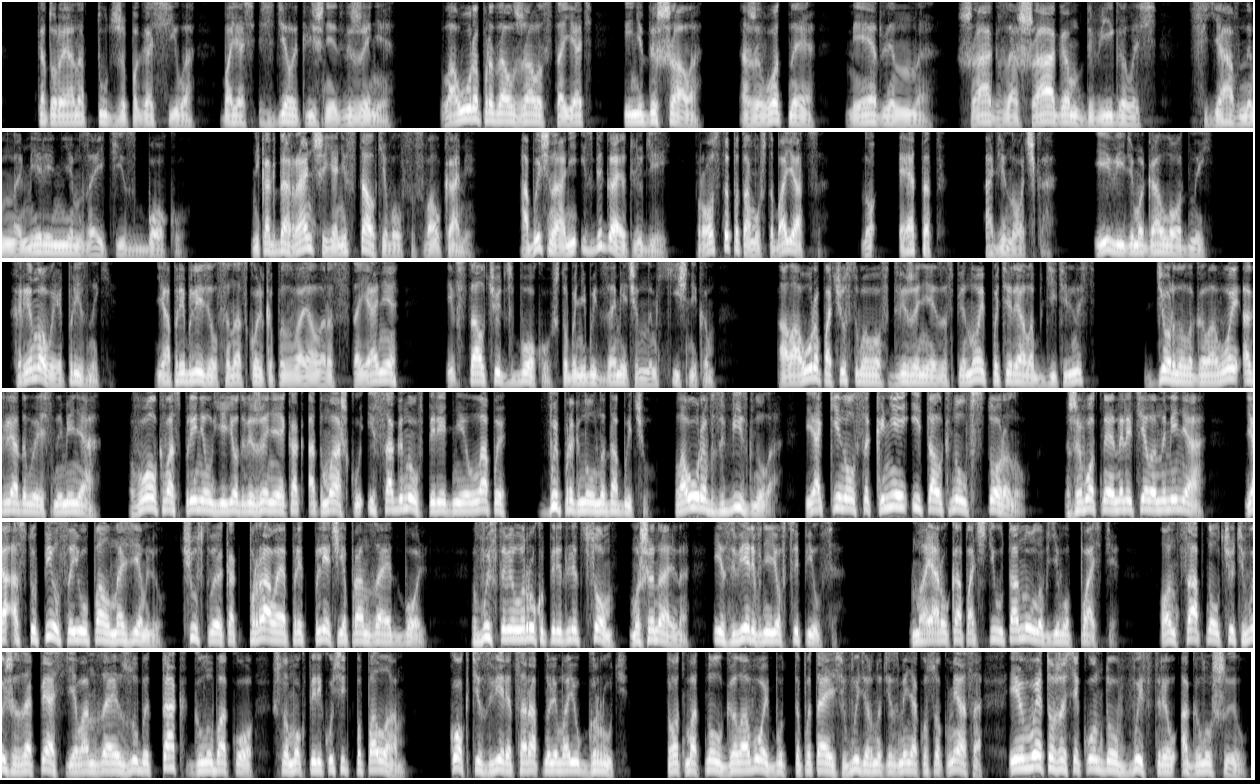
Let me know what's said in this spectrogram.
которое она тут же погасила, боясь сделать лишнее движение. Лаура продолжала стоять и не дышала, а животное медленно, шаг за шагом двигалось с явным намерением зайти сбоку. Никогда раньше я не сталкивался с волками. Обычно они избегают людей, просто потому что боятся. Но этот одиночка. И, видимо, голодный. Хреновые признаки. Я приблизился, насколько позволяло расстояние, и встал чуть сбоку, чтобы не быть замеченным хищником. А Лаура, почувствовав движение за спиной, потеряла бдительность, дернула головой, оглядываясь на меня. Волк воспринял ее движение как отмашку и, согнув передние лапы, выпрыгнул на добычу. Лаура взвизгнула. Я кинулся к ней и толкнул в сторону. Животное налетело на меня. Я оступился и упал на землю, чувствуя, как правое предплечье пронзает боль. Выставил руку перед лицом, машинально, и зверь в нее вцепился. Моя рука почти утонула в его пасти. Он цапнул чуть выше запястья, вонзая зубы так глубоко, что мог перекусить пополам. Когти зверя царапнули мою грудь. Тот мотнул головой, будто пытаясь выдернуть из меня кусок мяса, и в эту же секунду выстрел оглушил.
